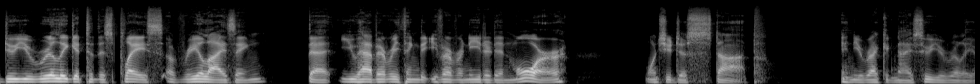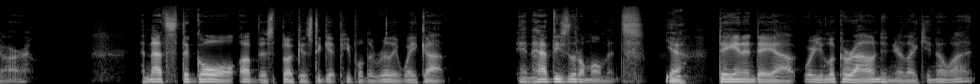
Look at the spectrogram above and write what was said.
do you really get to this place of realizing that you have everything that you've ever needed and more once you just stop and you recognize who you really are? And that's the goal of this book is to get people to really wake up and have these little moments Yeah. day in and day out where you look around and you're like, "You know what?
